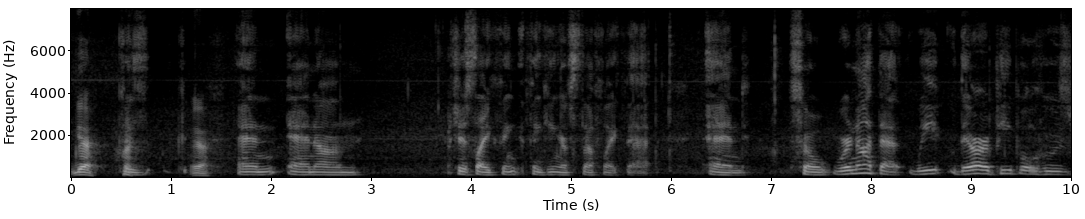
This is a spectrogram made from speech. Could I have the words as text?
Yeah. because Yeah. and and um just like think, thinking of stuff like that and so we're not that we there are people whose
